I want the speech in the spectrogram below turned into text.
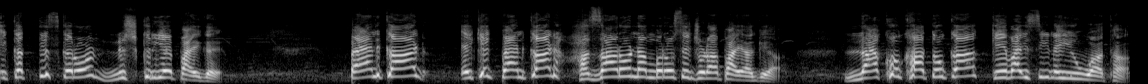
31 करोड़ निष्क्रिय पाए गए। पैन कार्ड एक एक पैन कार्ड हज़ारों नंबरों से जुड़ा पाया गया। लाखों खातों का केवाईसी नहीं हुआ था।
